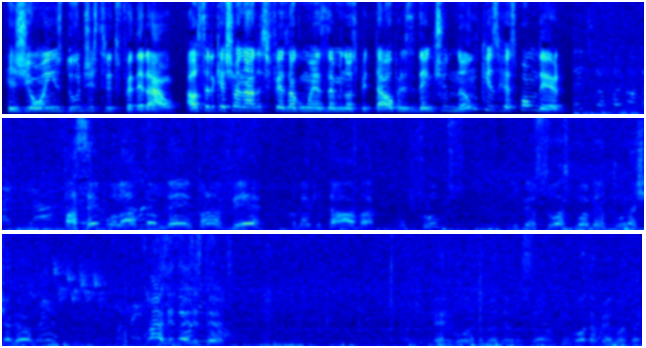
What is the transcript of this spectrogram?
regiões do Distrito Federal. Ao ser questionado se fez algum exame no hospital, o presidente não quis responder. Passei por lá também para ver como é que estava o fluxo de pessoas porventura chegando. Quase inexistente. Que pergunta, meu Deus do céu. Tem outra pergunta aí.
